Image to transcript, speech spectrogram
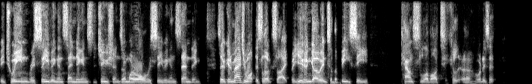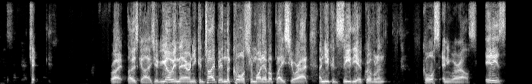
between receiving and sending institutions, and we're all receiving and sending. So you can imagine what this looks like, but you can go into the BC Council of Articulate, uh, what is it? Right, those guys. You can go in there and you can type in the course from whatever place you're at and you can see the equivalent course anywhere else. It is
